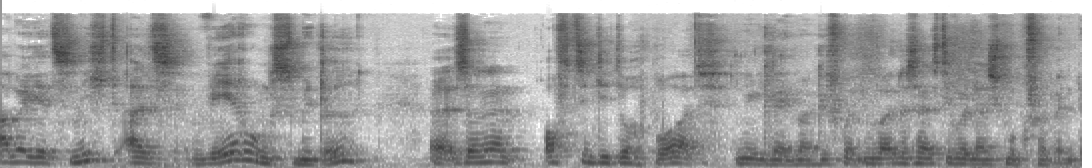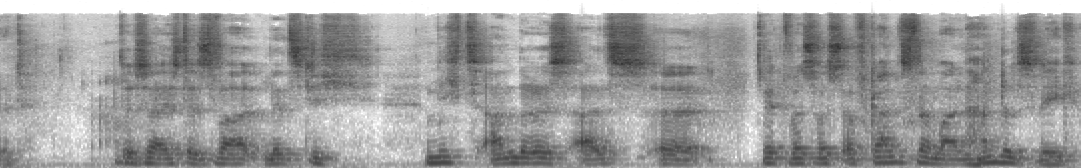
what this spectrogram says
aber jetzt nicht als Währungsmittel, äh, sondern oft sind die durchbohrt in den Gräbern gefunden worden. Das heißt, die wurden als Schmuck verwendet. Das heißt, es war letztlich nichts anderes als äh, etwas, was auf ganz normalen Handelsweg,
